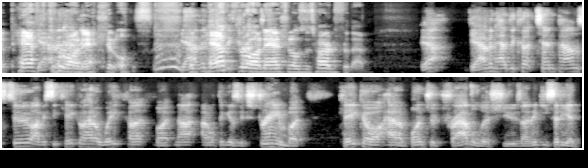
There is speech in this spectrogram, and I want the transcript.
the path Gavin to Raw Nationals. the Gavin had path to Raw Nationals was hard for them. Yeah, Gavin had to cut ten pounds too. Obviously, Keiko had a weight cut, but not. I don't think it was extreme. But Keiko had a bunch of travel issues. I think he said he had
